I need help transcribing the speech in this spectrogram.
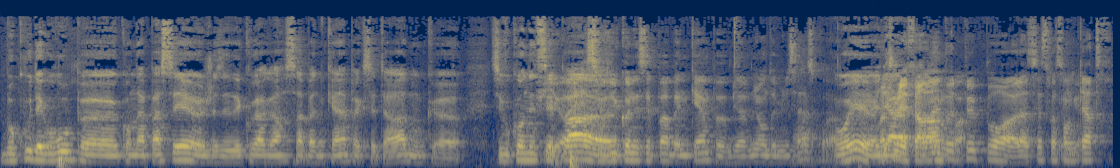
Beaucoup des groupes euh, qu'on a passés, euh, je les ai découverts grâce à Bandcamp, etc. Donc, euh, si vous connaissez puis, pas, si vous ne connaissez pas Bandcamp, bienvenue en 2016 quoi. oui, euh, il Moi y je a voulais faire un peu de pub pour euh, la 1664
